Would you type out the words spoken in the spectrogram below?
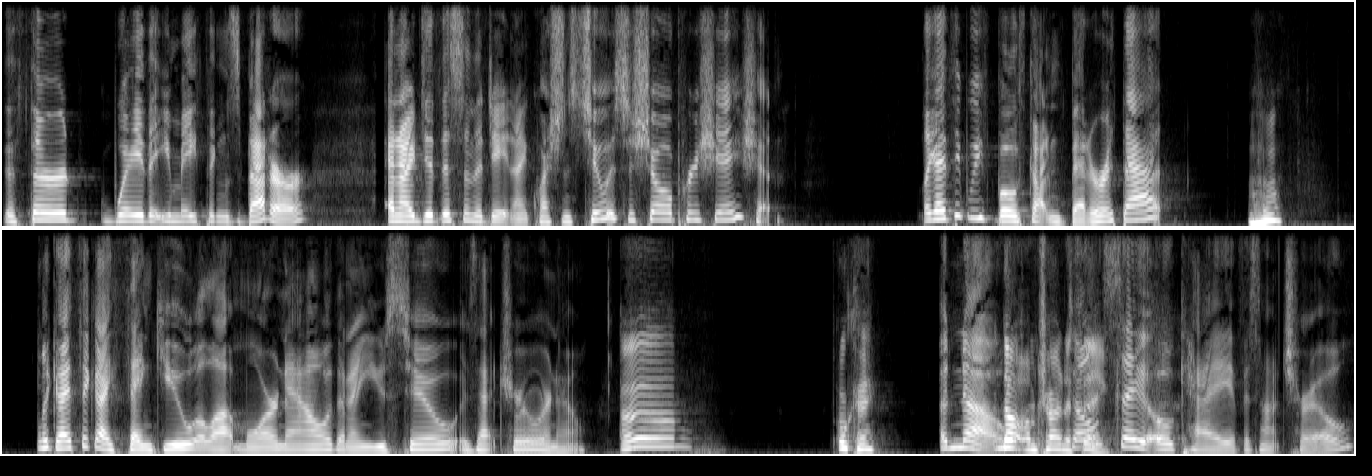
the third way that you make things better, and I did this in the date night questions too, is to show appreciation. Like I think we've both gotten better at that. Mm-hmm. Like I think I thank you a lot more now than I used to. Is that true or no? Um. Okay. Uh, no. No, I'm trying to Don't think. say okay if it's not true.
